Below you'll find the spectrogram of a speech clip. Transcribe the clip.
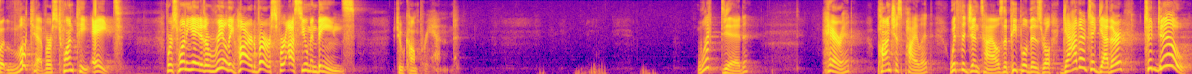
But look at verse 28. Verse 28 is a really hard verse for us human beings to comprehend. What did Herod, Pontius Pilate, with the Gentiles, the people of Israel, gather together to do?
